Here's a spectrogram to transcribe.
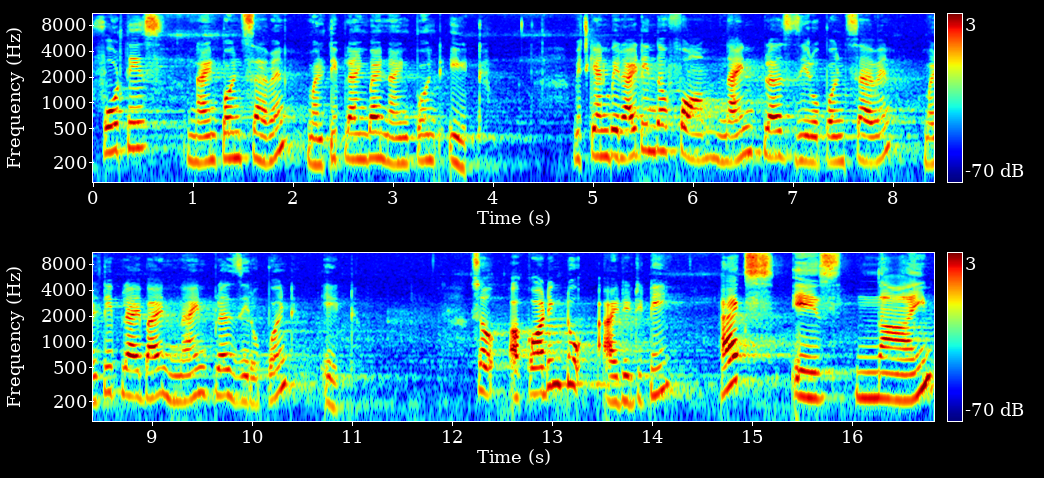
Fourth is 9.7 multiplying by 9.8 which can be write in the form 9 plus 0.7 multiply by 9 plus 0.8. So according to identity x is 9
